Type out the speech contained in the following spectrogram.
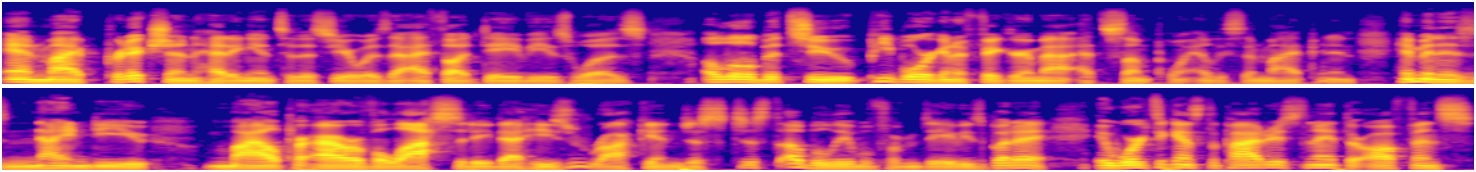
And my prediction heading into this year was that I thought Davies was a little bit too. People were going to figure him out at some point, at least in my opinion. Him and his 90 mile per hour velocity that he's rocking, just just unbelievable from Davies. But hey, it worked against the Padres tonight. Their offense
